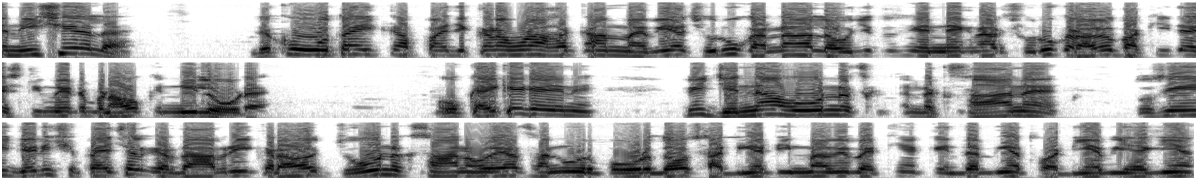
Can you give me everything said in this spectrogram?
ਇਨੀਸ਼ੀਅਲ ਹੈ। ਦੇਖੋ, ਉਹ ਤਾਂ ਇੱਕ ਆਪਾਂ ਜਿੱਕਣਾ ਹੁਣ ਆਹ ਕੰਮ ਹੈ ਵੀ ਆ ਸ਼ੁਰੂ ਕਰਨਾ ਲਓ ਜੀ, ਤੁਸੀਂ ਇੰਨੇ ਨਾਲ ਸ਼ੁਰੂ ਕਰਾ ਲਓ, ਬਾਕੀ ਤਾਂ ਐਸਟੀਮੇਟ ਬਣਾਓ ਕਿੰਨੀ ਲੋੜ ਹੈ। ਉਹ ਕਹਿ ਕੇ ਗਏ ਨੇ ਵੀ ਜਿੰਨਾ ਹੋਰ ਨੁਕਸਾਨ ਹੈ, ਤੁਸੀਂ ਜਿਹੜੀ ਸਪੈਸ਼ਲ ਗਿਰਦਾਵਰੀ ਕਰਾਓ, ਜੋ ਨੁਕਸਾਨ ਹੋਇਆ ਸਾਨੂੰ ਰਿਪੋਰਟ ਦਿਓ, ਸਾਡੀਆਂ ਟੀਮਾਂ ਵੀ ਬੈਠੀਆਂ, ਕੇਂਦਰ ਦੀਆਂ ਤੁਹਾਡੀਆਂ ਵੀ ਹੈਗੀਆਂ,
